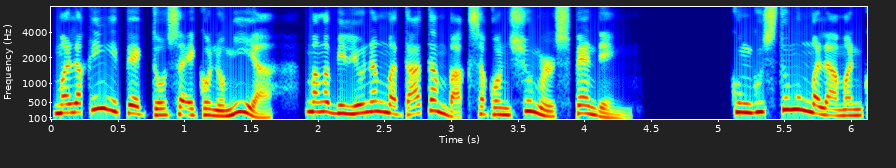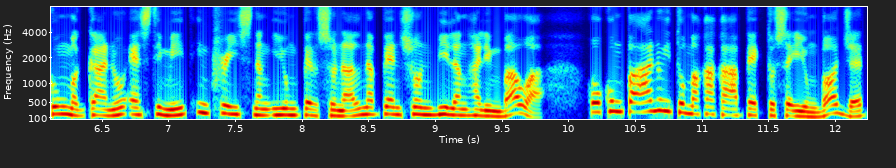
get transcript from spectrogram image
Malaking epekto sa ekonomiya, mga bilyonang matatambak sa consumer spending. Kung gusto mong malaman kung magkano estimate increase ng iyong personal na pension bilang halimbawa, o kung paano ito makakaapekto sa iyong budget,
